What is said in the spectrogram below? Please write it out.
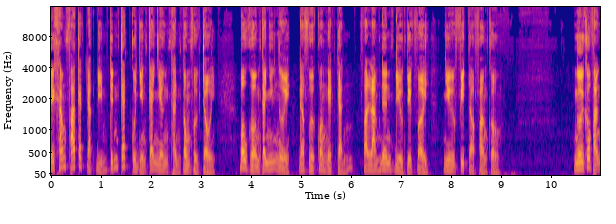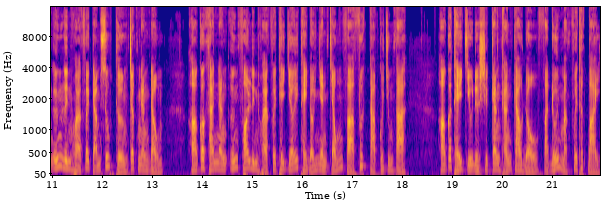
để khám phá các đặc điểm tính cách của những cá nhân thành công vượt trội, bao gồm cả những người đã vượt qua nghịch cảnh và làm nên điều tuyệt vời như Viktor Frankl. Người có phản ứng linh hoạt với cảm xúc thường rất năng động. Họ có khả năng ứng phó linh hoạt với thế giới thay đổi nhanh chóng và phức tạp của chúng ta. Họ có thể chịu được sự căng thẳng cao độ và đối mặt với thất bại,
